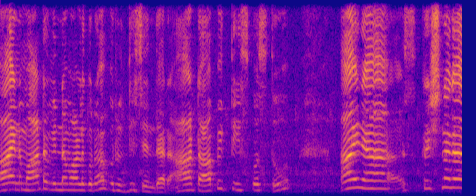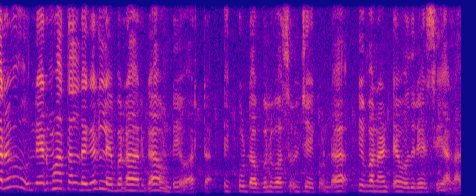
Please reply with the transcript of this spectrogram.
ఆయన మాట విన్న వాళ్ళు కూడా వృద్ధి చెందారు. ఆ టాపిక్ తీసుకొస్తూ ఆయన కృష్ణ గారు నిర్మాతల దగ్గర లెబనర్గా ఉండేవారట. ఎక్కువ డబ్బులు వసూలు చేయకుండా ఇవ్వనంటే వదిలేసి అలాగ.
